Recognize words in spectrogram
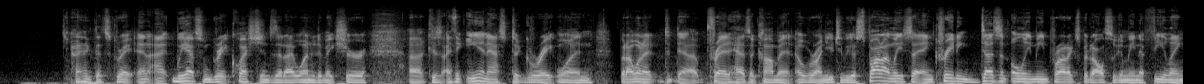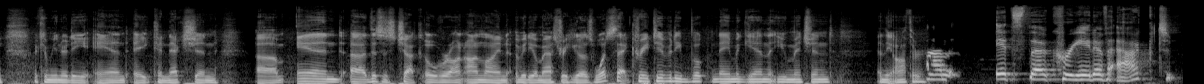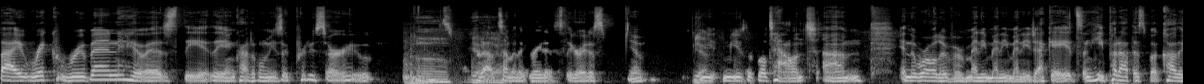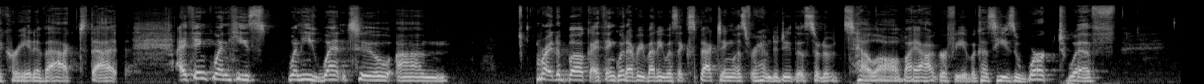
I think that's great, and I, we have some great questions that I wanted to make sure because uh, I think Ian asked a great one, but I want to. Uh, Fred has a comment over on YouTube. He goes, "Spot on, Lisa." And creating doesn't only mean products, but it also can mean a feeling, a community, and a connection. Um, and uh, this is Chuck over on Online Video Mastery. He goes, "What's that creativity book name again that you mentioned, and the author?" Um, it's the Creative Act by Rick Rubin, who is the the incredible music producer who oh, put yeah, out yeah. some of the greatest the greatest you know yeah. musical talent um, in the world over many, many, many decades. And he put out this book called The Creative Act that I think when he's when he went to um, write a book, I think what everybody was expecting was for him to do this sort of tell-all biography because he's worked with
